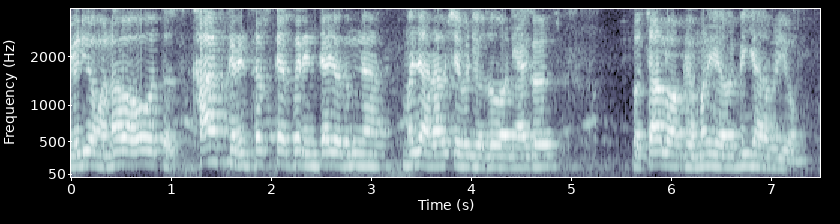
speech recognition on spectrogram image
વિડીયોમાં નવા હો તો ખાસ કરીને સબસ્ક્રાઈબ કરીને જાજો, તમને મજા આવશે વીડિયો જોવાની આગળ. તો ચાલો, આપણે મળીએ હવે બીજા વિડીયોમાં.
